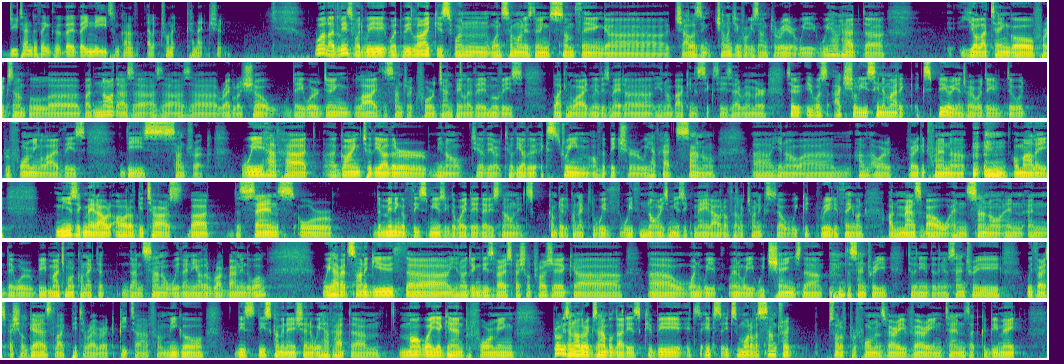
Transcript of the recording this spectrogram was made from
Do you tend to think that they they need some kind of electronic connection? Well, at least what we what we like is when when someone is doing something uh, challenging challenging for his own career. We we have had. Uh, Yo Tango, for example, uh, but not as a, as, a, as a regular show. They were doing live the soundtrack for Jean Painlevé movies, black and white movies made, uh, you know, back in the 60s, I remember. So it was actually a cinematic experience where they, they were performing live this, this soundtrack. We have had uh, going to the other, you know, to the, to the other extreme of the picture. We have had Sunn O))), you know, um, our, very good friend uh, O'Malley, music made out out of guitars, but the sense or the meaning of this music, the way they, that is known, it's completely connected with, with noise music made out of electronics. So we could really think on on Merzbow and Sunn O))), and, and they will be much more connected than Sunn O))) with any other rock band in the world. We have had Sonic Youth, uh, you know, doing this very special project. Uh, uh, when we when we, we changed the the century to the new to the new century with very special guests like Peter Rehberg, Pita from Mego. This this combination we have had um, Mogwai again performing. Probably is another example that is could be it's it's it's more of a soundtrack sort of performance, very very intense that could be made.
